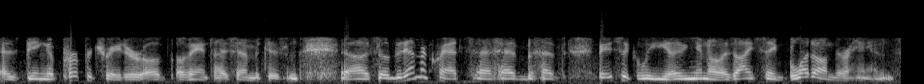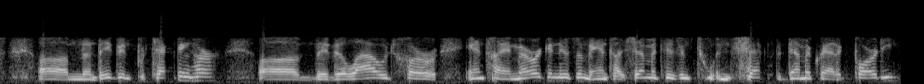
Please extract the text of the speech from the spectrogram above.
as being a perpetrator of, of anti-Semitism. Uh, so the Democrats have have basically, uh, you know, as I say, blood on their hands. Um, they've been protecting her. Uh, they've allowed her anti-Americanism, anti-Semitism to infect the Democratic Party.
